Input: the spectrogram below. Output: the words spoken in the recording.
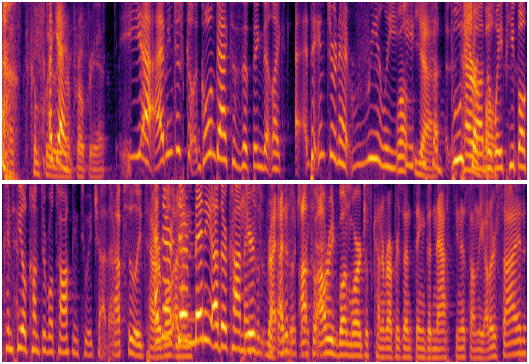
that's completely again, inappropriate yeah, I mean, just go, going back to the thing that like uh, the internet really, well, it, yeah, it's a busha the way people can feel comfortable talking to each other. Absolutely terrible. And there, there mean, are many other comments. right. I just like so that. I'll read one more, just kind of representing the nastiness on the other side.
